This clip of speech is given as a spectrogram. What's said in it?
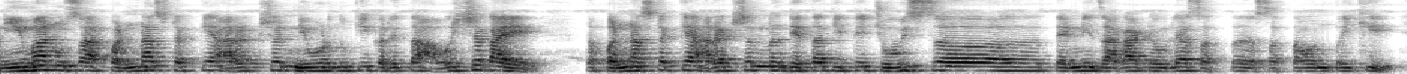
नियमानुसार पन्नास टक्के आरक्षण निवडणुकीकरिता आवश्यक आहे. तर पन्नास टक्के आरक्षण न देता तिथे चोवीस त्यांनी जागा ठेवल्या सत्त सत्तावन्नपैकी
